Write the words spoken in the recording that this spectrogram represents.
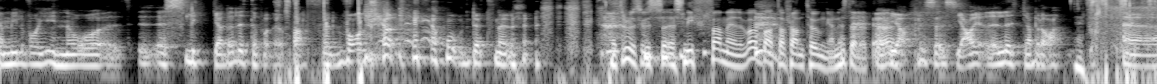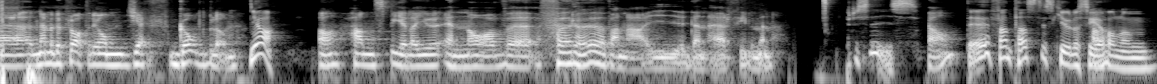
Emil var ju inne och eh, slickade lite på det. Varför valde jag det ordet nu? Jag trodde du skulle sniffa men det var bara att ta fram tungan istället. Ja, precis. Ja, det är lika bra. Eh, nej, men du pratade ju om Jeff Goldblum. Ja, Ja, han spelar ju en av eh, förövarna i den här filmen. Precis. Ja. Det är fantastiskt kul att se Ja. honom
